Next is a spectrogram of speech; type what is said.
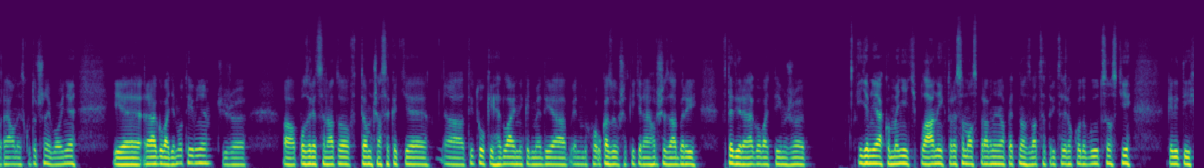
reálnej skutočnej vojne, je reagovať emotívne, čiže pozrieť sa na to v tom čase, keď tie titulky, headliny, keď médiá jednoducho ukazujú všetky tie najhoršie zábery, vtedy reagovať tým, že idem nejako meniť plány, ktoré som mal spravené na 15, 20, 30 rokov do budúcnosti, kedy tých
